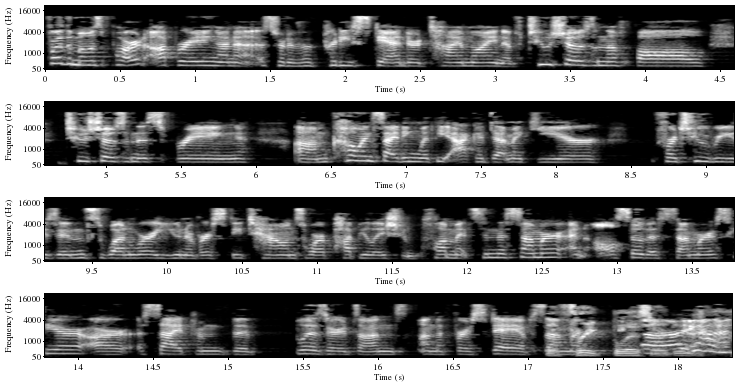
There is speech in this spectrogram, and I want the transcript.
for the most part, operating on a sort of a pretty standard timeline of two shows in the fall, two shows in the spring, um, coinciding with the academic year for two reasons. One, we're a university town, so our population plummets in the summer, and also the summers here are, aside from the blizzards on on the first day of summer. The freak blizzard. Uh, yeah.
